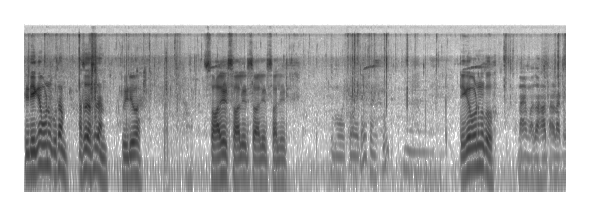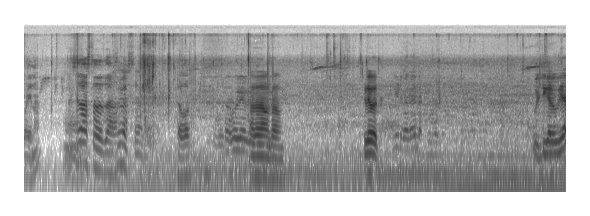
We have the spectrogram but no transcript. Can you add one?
हे डेंगा म्हणून थांब. असं असं सांग. Video solid solid solid solid. डेंगा म्हणू नको. नाही माझा हात अडकलाय ना. असंच असतं दादा. थांब, थांब. इकडे बघ. उलटी करू घ्या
